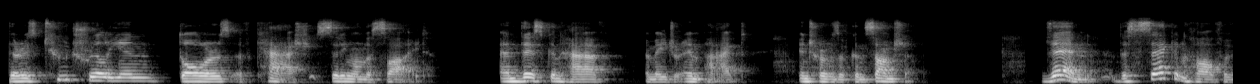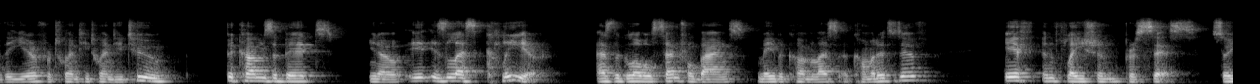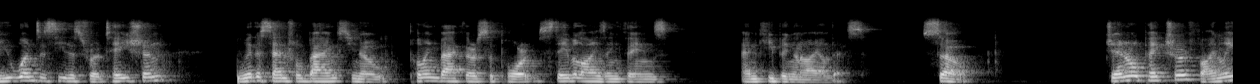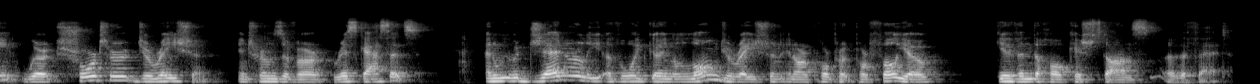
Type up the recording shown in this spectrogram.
there is $2 trillion of cash sitting on the side. And this can have a major impact in terms of consumption. Then the second half of the year for 2022 becomes a bit, you know, it is less clear as the global central banks may become less accommodative if inflation persists. So you want to see this rotation with the central banks, you know, pulling back their support, stabilizing things, and keeping an eye on this. So, general picture, finally, we're shorter duration in terms of our risk assets, and we would generally avoid going long duration in our corporate portfolio given the hawkish stance of the Fed.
